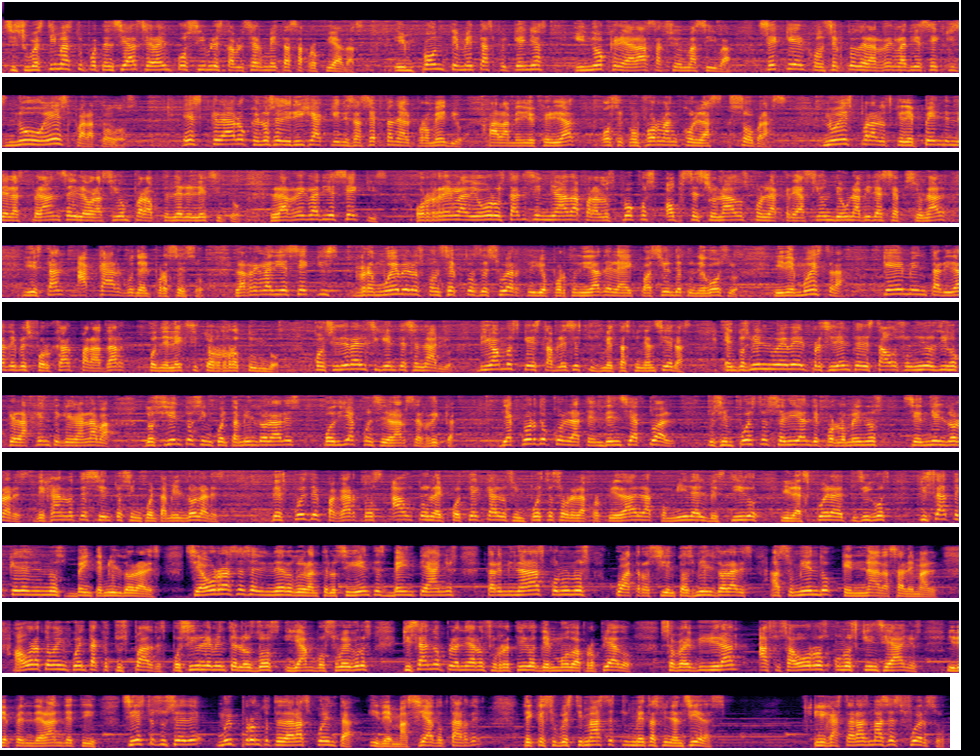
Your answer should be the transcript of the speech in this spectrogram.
Si subestimas tu potencial será imposible establecer metas apropiadas. Imponte metas pequeñas y no crearás acción masiva. Sé que el concepto de la regla 10X no es para todos. Es claro que no se dirige a quienes aceptan al promedio, a la mediocridad o se conforman con las sobras. No es para los que dependen de la esperanza y la oración para obtener el éxito. La regla 10X o regla de oro está diseñada para los pocos obsesionados con la creación de una vida excepcional y están a cargo del proceso. La regla 10X remueve los conceptos de suerte y oportunidad de la ecuación de tu negocio y demuestra qué mentalidad debes forjar para dar con el éxito rotundo. Considera el siguiente escenario. Digamos que estableces tus metas financieras. En 2009 el presidente de Estados Unidos dijo que la gente que ganaba 250 mil dólares podía considerarse rica. De acuerdo con la tendencia actual, tus impuestos serían de por lo menos 100 mil dólares, dejándote 150 mil dólares después de pagar dos autos, la hipoteca, los impuestos sobre la propiedad, la comida, el vestido y la escuela de tus hijos, quizá te queden unos 20 mil dólares. Si ahorras ese dinero durante los siguientes 20 años, terminarás con unos 400 mil dólares, asumiendo que nada sale mal. Ahora toma en cuenta que tus padres, posiblemente los dos y ambos suegros, quizá no planearon su retiro de modo apropiado. Sobrevivirán a sus ahorros unos 15 años y dependerán de ti. Si esto sucede, muy pronto te darás cuenta y de demasiado tarde de que subestimaste tus metas financieras y gastarás más esfuerzo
